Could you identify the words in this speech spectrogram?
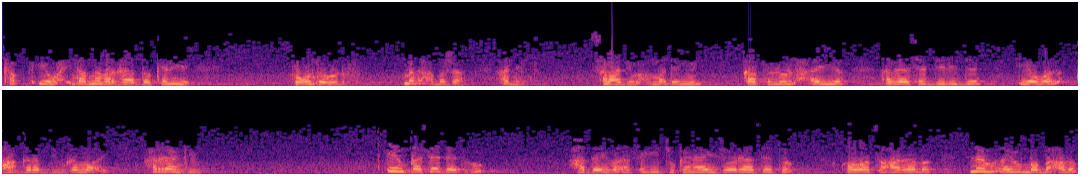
Kab iyo wax intaad nafar qaado keliya luqunta uga dhufo. Madaxa bashaa ha dhinto salaadii waxuma dhimin qatlulxaya abeese dilide iyo walcaqrab dibqalooci haraankii in qasadadhu haddayba asagii tukanayay soo raadsato oo watacarado lahu ay umbabaxdo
